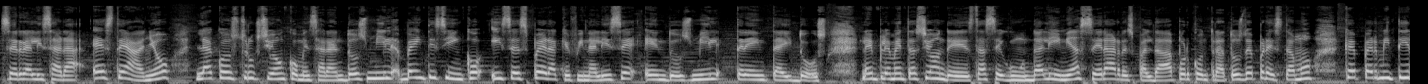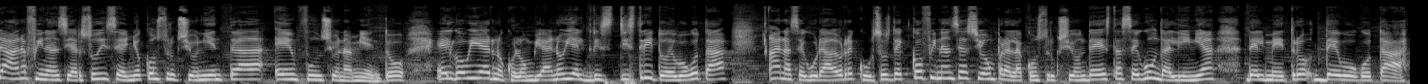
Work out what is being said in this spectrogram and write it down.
se realizará este año. La construcción comenzará en 2025 y se espera que finalice en 2032. La implementación de esta segunda línea será respaldada por contratos de préstamo que permitirán financiar su diseño, construcción y entrada en funcionamiento. El gobierno colombiano y el distrito de Bogotá han asegurado recursos de cofinanciación para la construcción de esta segunda línea del metro de Bogotá.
